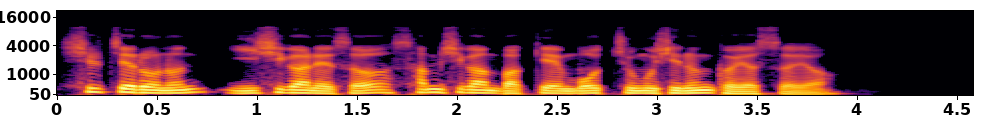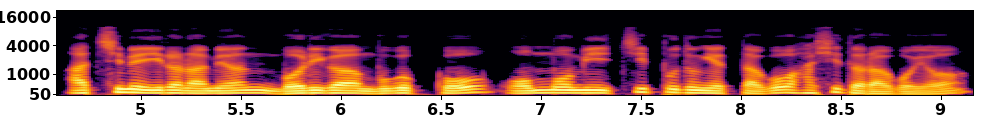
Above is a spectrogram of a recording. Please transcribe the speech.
실제로는 2시간에서 3시간밖에 못 주무시는 거였어요. 아침에 일어나면 머리가 무겁고 온몸이 찌뿌둥했다고 하시더라고요.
